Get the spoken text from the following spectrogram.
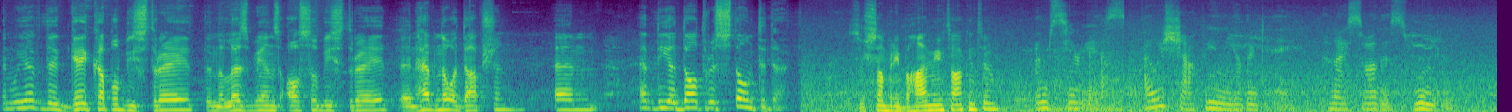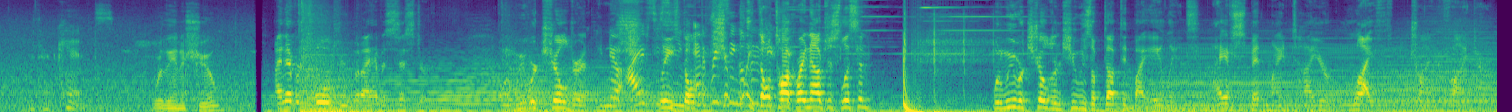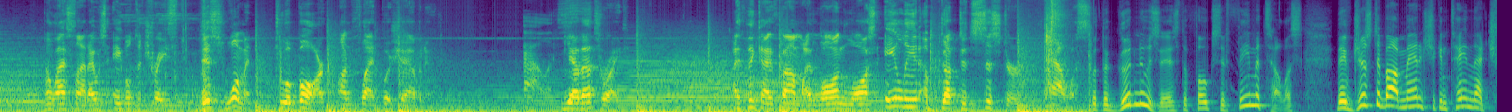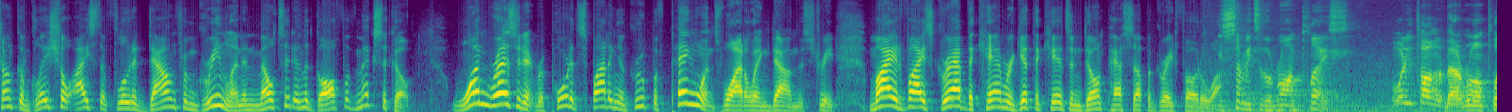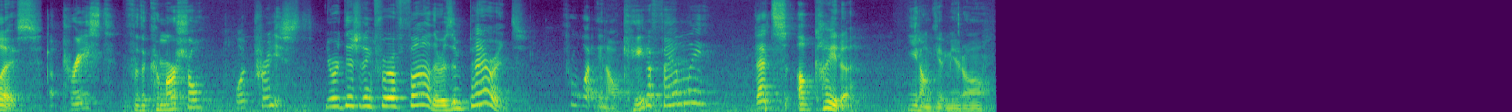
Can we have the gay couple be straight and the lesbians also be straight and have no adoption and have the adulteress stoned to death? Is there somebody behind me you're talking to? I'm serious. I was shopping the other day and I saw this woman with her kids. Were they in a shoe? I never told you, but I have a sister. When we were children. No, I've please seen don't. every sh- single please don't talk right now. Just listen. When we were children, she was abducted by aliens. I have spent my entire life trying to find her. Now, last night I was able to trace this woman to a bar on Flatbush Avenue. Alice. Yeah, that's right. I think I found my long lost alien abducted sister, Alice. But the good news is, the folks at FEMA tell us they've just about managed to contain that chunk of glacial ice that floated down from Greenland and melted in the Gulf of Mexico. One resident reported spotting a group of penguins waddling down the street. My advice grab the camera, get the kids, and don't pass up a great photo op. You sent me to the wrong place. What are you talking about? Wrong place. A priest? For the commercial? What priest? You're auditioning for a father as in parent. For what, an Al Qaeda family? That's Al Qaeda. You don't get me at all.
